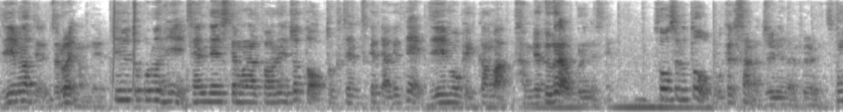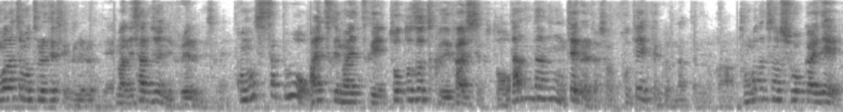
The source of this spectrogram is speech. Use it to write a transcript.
DM なんて0円なんでっていうところに宣伝してもらう代わりにちょっと特典つけてあげて DM を月間まあ300ぐらい送るんですねそうするとお客さんが10人ぐらい増えるんです友達も連れてきてくれるんで、まあ、2、30人増えるんですよね。この施策を毎月毎月ちょっとずつ繰り返していくとだんだん来てくれた人が固定客になったりとか友達の紹介で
